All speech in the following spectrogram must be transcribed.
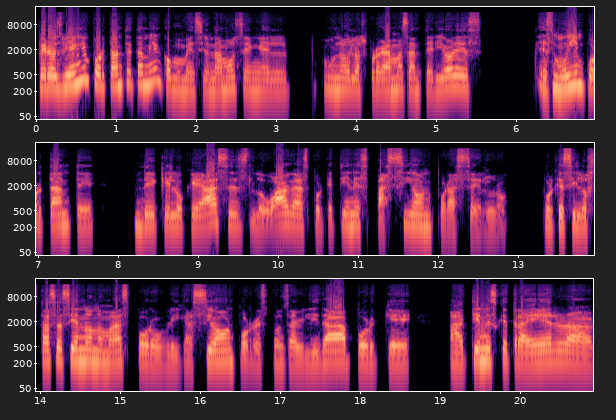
Pero es bien importante también, como mencionamos en el, uno de los programas anteriores, es muy importante de que lo que haces lo hagas porque tienes pasión por hacerlo. Porque si lo estás haciendo nomás por obligación, por responsabilidad, porque ah, tienes que traer ah,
